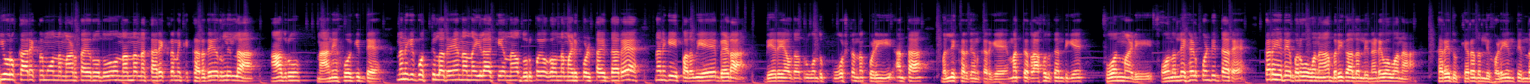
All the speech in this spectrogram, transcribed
ಇವರು ಕಾರ್ಯಕ್ರಮವನ್ನು ಮಾಡ್ತಾ ಇರೋದು ನನ್ನನ್ನು ಕಾರ್ಯಕ್ರಮಕ್ಕೆ ಕರೆದೇ ಇರಲಿಲ್ಲ. ಆದರೂ ನಾನೇ ಹೋಗಿದ್ದೆ. ನನಗೆ ಗೊತ್ತಿಲ್ಲದೆ ನನ್ನ ಇಲಾಖೆಯನ್ನು ದುರುಪಯೋಗವನ್ನು ಮಾಡಿಕೊಳ್ತಾ ಇದ್ದಾರೆ. ನನಗೆ ಈ ಪದವಿಯೇ ಬೇಡ. ಬೇರೆ ಯಾವುದಾದ್ರೂ ಒಂದು ಪೋಸ್ಟನ್ನು ಕೊಡಿ ಅಂತ ಮಲ್ಲಿಕಾರ್ಜುನ್ ಖರ್ಗೆ ಮತ್ತು ರಾಹುಲ್ ಗಾಂಧಿಗೆ ಫೋನ್ ಮಾಡಿ ಫೋನಲ್ಲೇ ಹೇಳ್ಕೊಂಡಿದ್ದಾರೆ. ಕರೆಯದೆ ಬರುವವನ, ಬರಿಗಾಲಲ್ಲಿ ನಡೆಯುವವನ ಕರೆದು ಕೆರದಲ್ಲಿ ಹೊಡೆಯಂತಿಂದ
